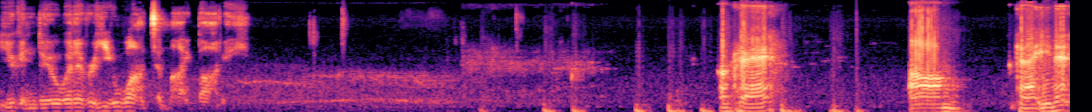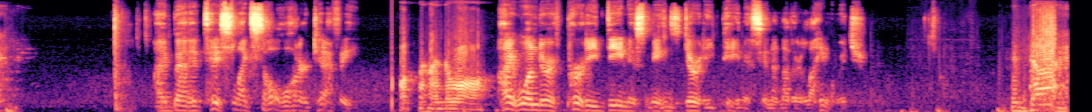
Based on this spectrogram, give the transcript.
You can do whatever you want to my body. Okay. Um, can I eat it? I bet it tastes like saltwater taffy. Walk behind the wall. I wonder if Purdy Denis means dirty penis in another language. It does.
